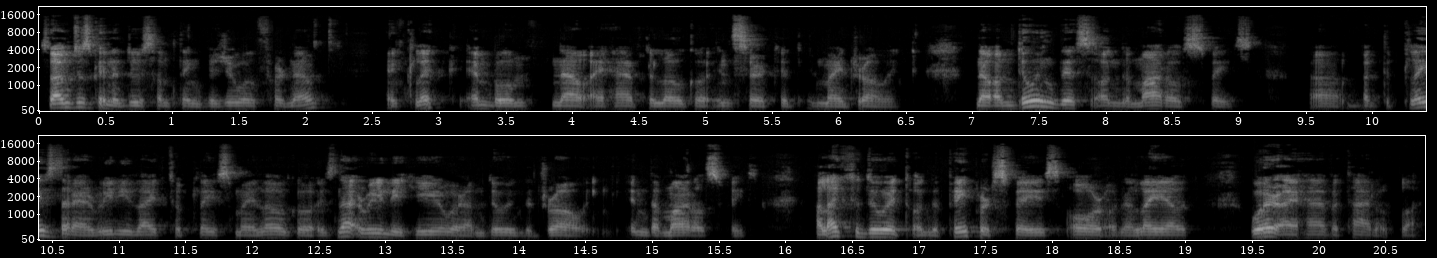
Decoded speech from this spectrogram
So I'm just going to do something visual for now and click and boom, now I have the logo inserted in my drawing. Now I'm doing this on the model space. Uh, but the place that I really like to place my logo is not really here where I'm doing the drawing in the model space. I like to do it on the paper space or on a layout where I have a title block.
